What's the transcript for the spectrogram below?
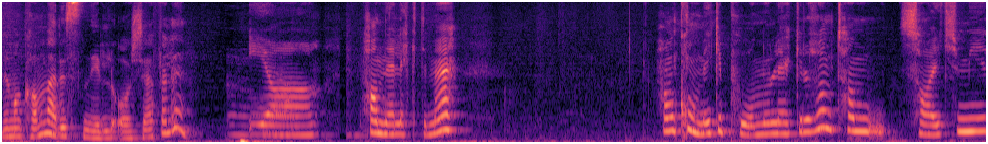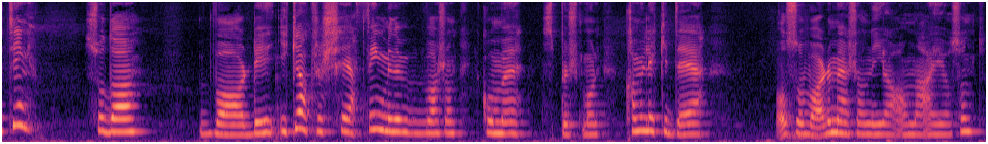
Men man kan være snill og sjef, eller? Ja, han jeg lekte med Han kom ikke på noen leker og sånt. Han sa ikke så mye ting. Så da var det ikke akkurat sjefing, men det var sånn kom med spørsmål. Kan vi leke det? Og så var det mer sånn ja og nei og sånt.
